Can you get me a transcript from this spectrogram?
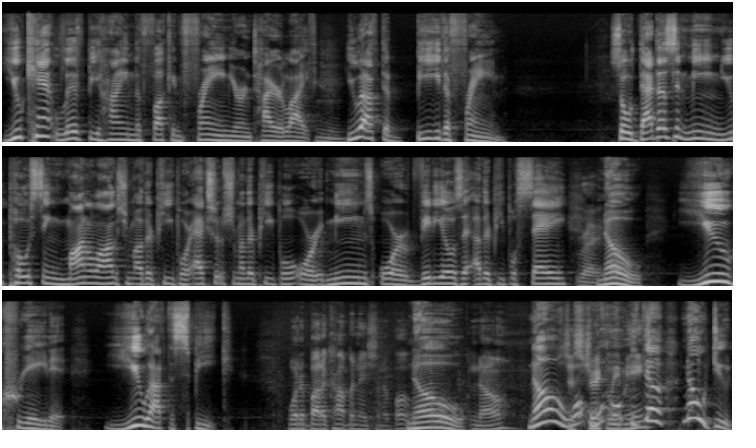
You can't live behind the fucking frame your entire life. You have to be the frame. So that doesn't mean you posting monologues from other people or excerpts from other people or memes or videos that other people say. Right. No, you create it. You have to speak. What about a combination of both? No. No. No, Just what- strictly what- me? No, no, dude.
